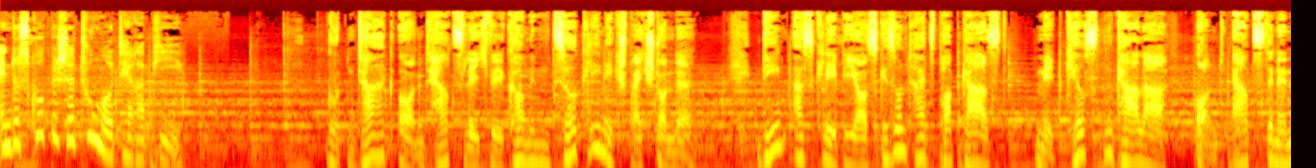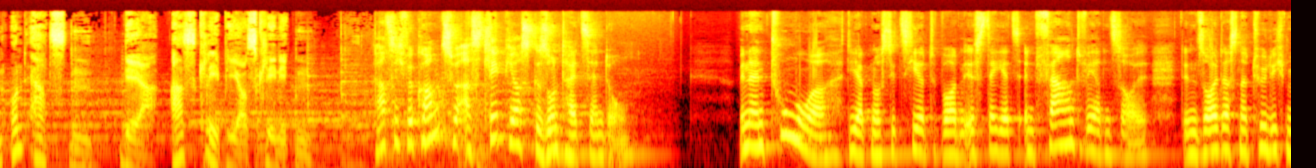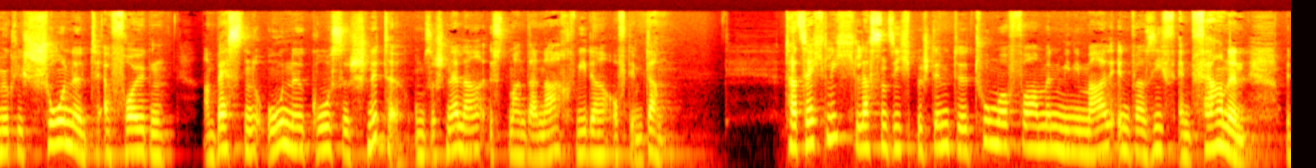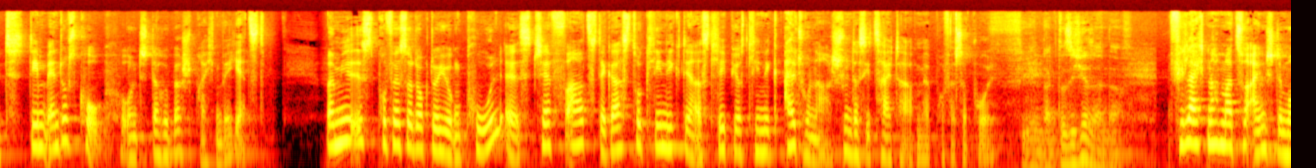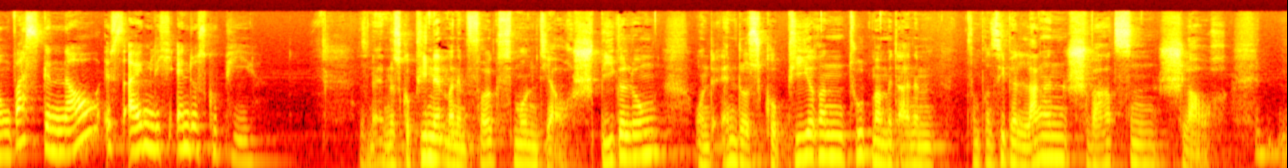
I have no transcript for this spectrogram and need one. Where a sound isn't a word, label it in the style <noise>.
Endoskopische Tumortherapie. Guten Tag und herzlich willkommen zur Klinik-Sprechstunde, dem Asklepios Gesundheitspodcast mit Kirsten Kahler und Ärztinnen und Ärzten der Asklepios Kliniken. Herzlich willkommen zur Asklepios Gesundheitssendung. Wenn ein Tumor diagnostiziert worden ist, der jetzt entfernt werden soll, dann soll das natürlich möglichst schonend erfolgen. Am besten ohne große Schnitte. Umso schneller ist man danach wieder auf dem Damm. Tatsächlich lassen sich bestimmte Tumorformen minimalinvasiv entfernen mit dem Endoskop und darüber sprechen wir jetzt. Bei mir ist Professor Dr. Jürgen Pohl. Er ist Chefarzt der Gastroklinik der Asklepios Klinik Altona. Schön, dass Sie Zeit haben, Herr Professor Pohl. Vielen Dank, dass ich hier sein darf. Vielleicht noch mal zur Einstimmung. Was genau ist eigentlich Endoskopie? Also eine Endoskopie nennt man im Volksmund ja auch Spiegelung. Und endoskopieren tut man mit einem vom Prinzip her langen schwarzen Schlauch.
